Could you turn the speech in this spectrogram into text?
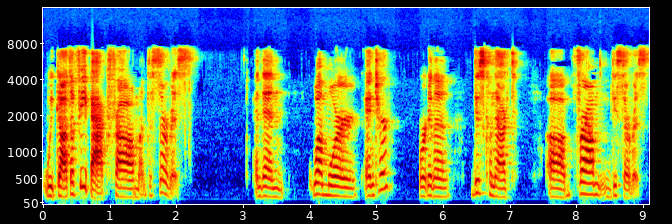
we got the feedback from the service. And then one more enter, we're gonna disconnect uh, from the service.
